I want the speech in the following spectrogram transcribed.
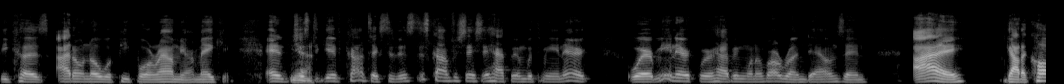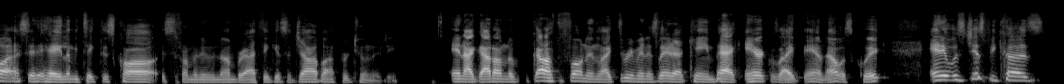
because I don't know what people around me are making. And just Yeah. to give context to this, this conversation happened with me and Eric, where me and Eric were having one of our rundowns, and I got a call. I said, "Hey, let me take this call. It's from a new number. I think it's a job opportunity." And I got on the got off the phone, and like three minutes later, I came back. Eric was like, "Damn, that was quick," and it was just because,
